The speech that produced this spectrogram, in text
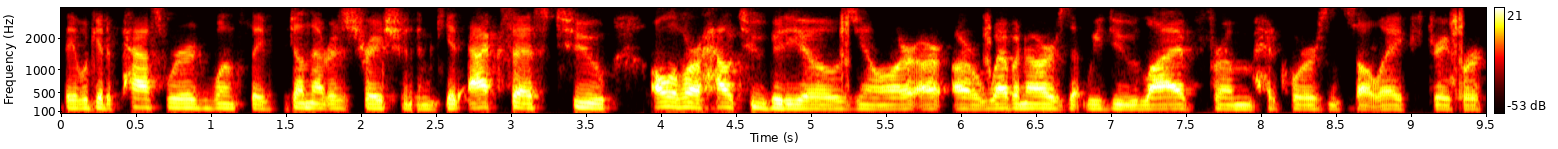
They will get a password once they've done that registration and get access to all of our how-to videos, you know, our, our, our webinars that we do live from headquarters in Salt Lake, Draper.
